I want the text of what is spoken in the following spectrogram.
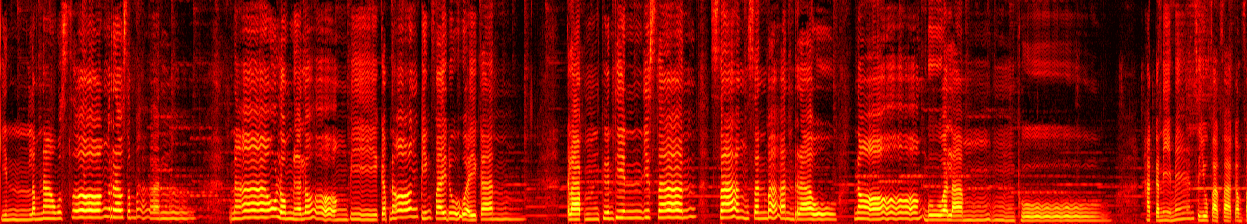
ถิ่นลำเนาสองเราสัมพันธ์หนาวลมเหนือลองพี่กับน้องพิงไฟด้วยกัน กลับคืนทินอีสานสร้างสรรบ้านเราน้องบัวลำพู หักกันนี่แม่นสิอยู่ฝากฝากกำไฟ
